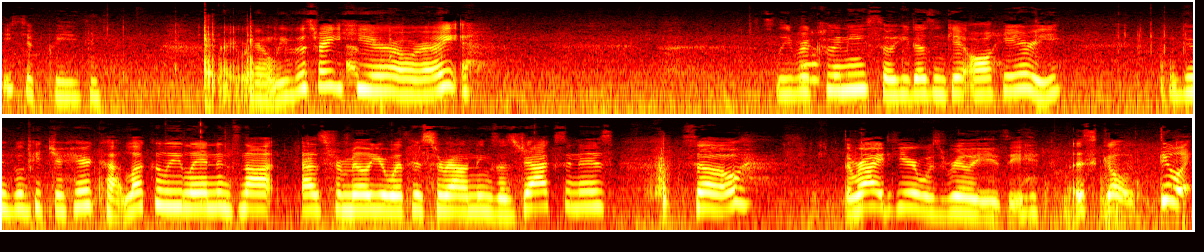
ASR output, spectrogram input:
He's so crazy. All right, we're gonna leave this right here, all right? Let's leave Raccoony so he doesn't get all hairy. We're gonna go get your hair cut. Luckily, Landon's not as familiar with his surroundings as Jackson is. So, the ride here was really easy. Let's go do it.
